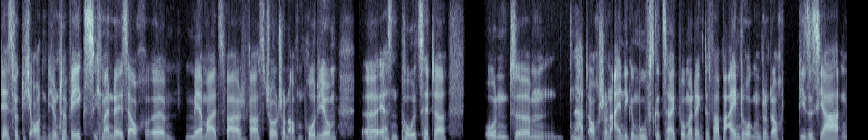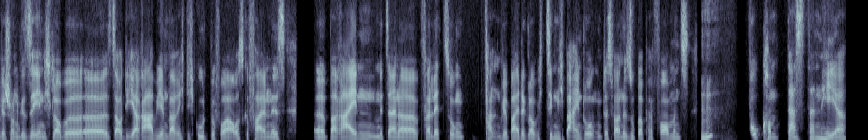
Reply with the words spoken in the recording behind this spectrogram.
der ist wirklich ordentlich unterwegs. Ich meine, der ist ja auch äh, mehrmals war, war Stroll schon auf dem Podium. Äh, er ist ein Pole-Setter und ähm, hat auch schon einige Moves gezeigt, wo man denkt, das war beeindruckend. Und auch dieses Jahr hatten wir schon gesehen. Ich glaube, äh, Saudi-Arabien war richtig gut, bevor er ausgefallen ist. Äh, Bahrain mit seiner Verletzung fanden wir beide, glaube ich, ziemlich beeindruckend. Das war eine super Performance. Mhm. Wo kommt das dann her,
